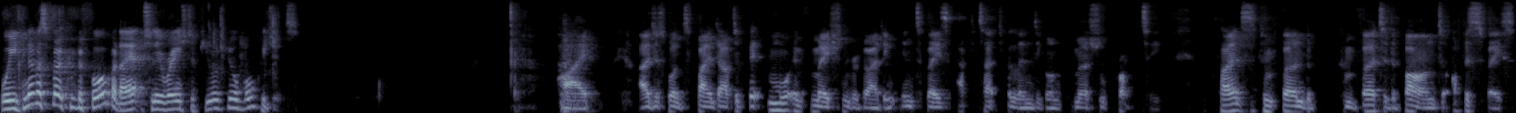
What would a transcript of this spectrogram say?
We've never spoken before, but I actually arranged a few of your mortgages. Hi, I just want to find out a bit more information regarding Interbay's appetite for lending on commercial property. The client has confirmed, converted a barn to office space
